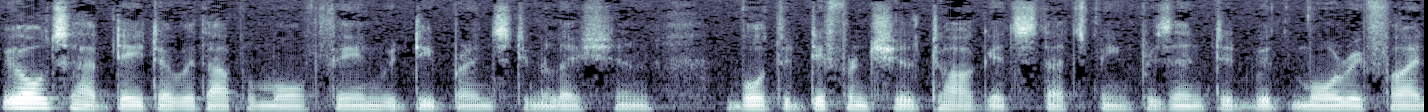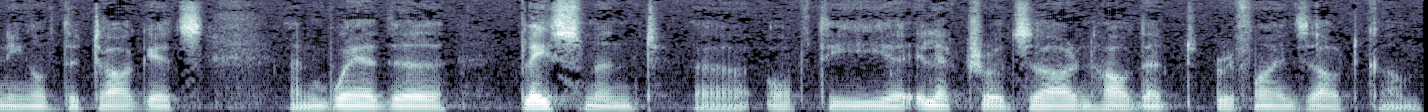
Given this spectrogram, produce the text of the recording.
we also have data with apomorphine, with deep brain stimulation, both with differential targets that's being presented with more refining of the targets and where the placement uh, of the uh, electrodes are and how that refines outcome.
